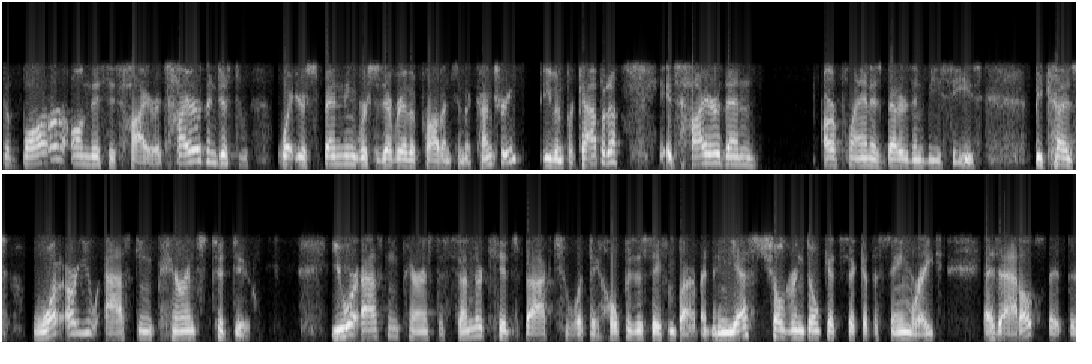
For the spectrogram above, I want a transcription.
the bar on this is higher. It's higher than just what you're spending versus every other province in the country, even per capita. It's higher than our plan is better than BC's because what are you asking parents to do? You are asking parents to send their kids back to what they hope is a safe environment. And yes, children don't get sick at the same rate as adults. They, they,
